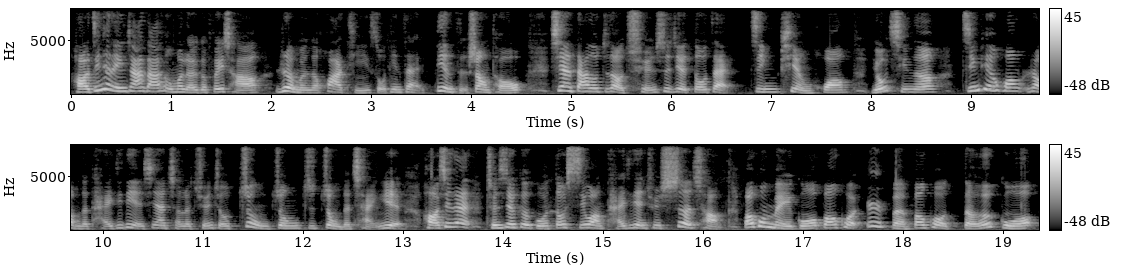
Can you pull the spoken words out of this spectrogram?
好，今天的赢家大亨，我们聊一个非常热门的话题，锁定在电子上头。现在大家都知道，全世界都在晶片荒，尤其呢，晶片荒让我们的台积电现在成了全球重中之重的产业。好，现在全世界各国都希望台积电去设厂，包括美国、包括日本、包括德国。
